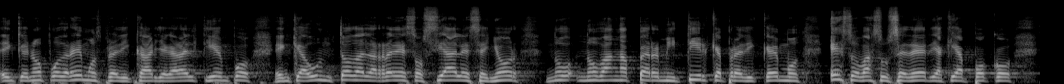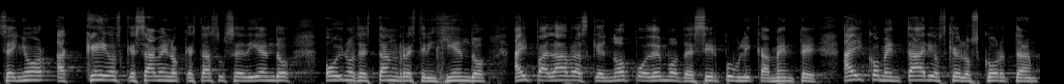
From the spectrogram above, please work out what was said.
en que no podremos predicar, llegará el tiempo en que aún todas las redes sociales, Señor, no, no van a permitir que prediquemos. Eso va a suceder de aquí a poco. Señor, aquellos que saben lo que está sucediendo, hoy nos están restringiendo. Hay palabras que no podemos decir públicamente. Hay comentarios que los cortan.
